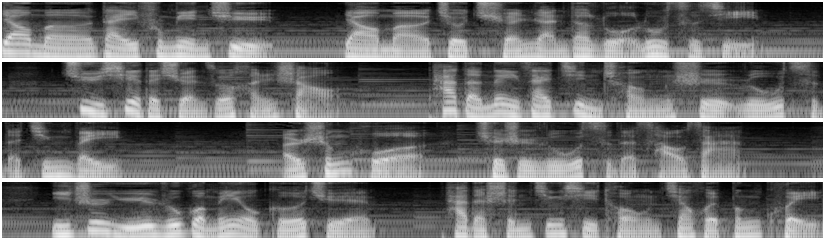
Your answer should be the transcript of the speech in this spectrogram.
要么戴一副面具，要么就全然的裸露自己。巨蟹的选择很少。他的内在进程是如此的精微，而生活却是如此的嘈杂，以至于如果没有隔绝，他的神经系统将会崩溃。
